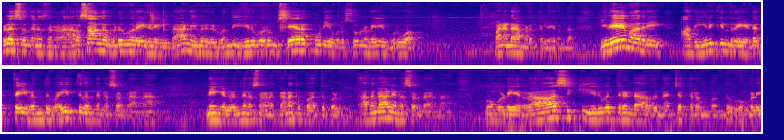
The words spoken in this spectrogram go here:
ப்ளஸ் வந்து என்ன சொல்கிறேன் அரசாங்க விடுமுறைகளில் தான் இவர்கள் வந்து இருவரும் சேரக்கூடிய ஒரு சூழ்நிலையை உருவாகும் பன்னெண்டாம் இடத்துல இருந்தால் இதே மாதிரி அது இருக்கின்ற இடத்தை வந்து வைத்து வந்து என்ன சொல்கிறான்னா நீங்கள் வந்து என்ன சொல்கிறேன் கணக்கு பார்த்துக்கொள்ளுங்கள் அதனால் என்ன சொல்கிறான்னா உங்களுடைய ராசிக்கு இருபத்தி ரெண்டாவது நட்சத்திரம் வந்து உங்களை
